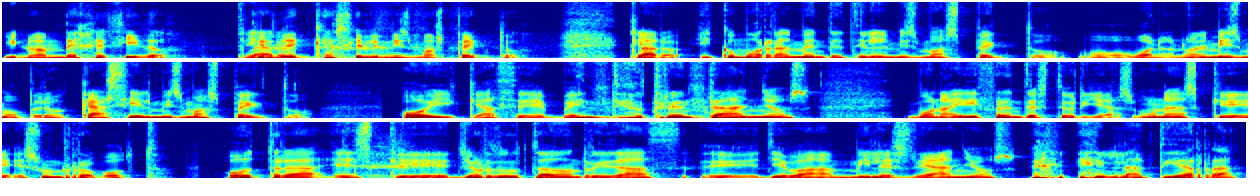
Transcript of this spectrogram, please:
y no ha envejecido. Tiene casi el mismo aspecto. Claro, y como realmente tiene el mismo aspecto, o bueno, no el mismo, pero casi el mismo aspecto hoy que hace 20 o 30 años, bueno, hay diferentes teorías. Una es que es un robot. Otra es que Jordi Hurtado en realidad eh, lleva miles de años en la Tierra.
